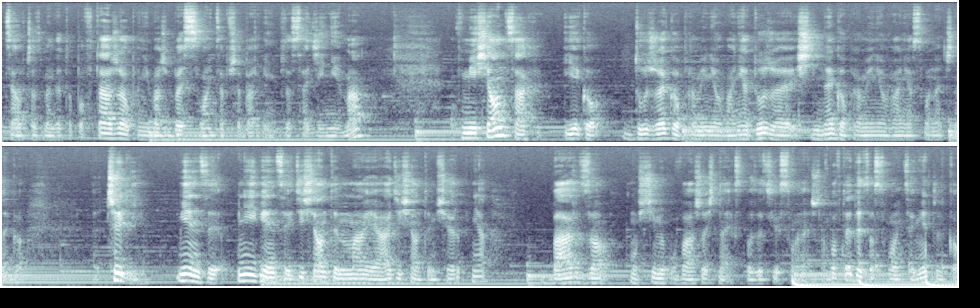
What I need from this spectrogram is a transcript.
i cały czas będę to powtarzał, ponieważ bez słońca przebarwień w zasadzie nie ma. W miesiącach jego dużego promieniowania, duże, silnego promieniowania słonecznego, czyli między mniej więcej 10 maja a 10 sierpnia, bardzo musimy uważać na ekspozycję słoneczną, bo wtedy to słońce nie tylko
